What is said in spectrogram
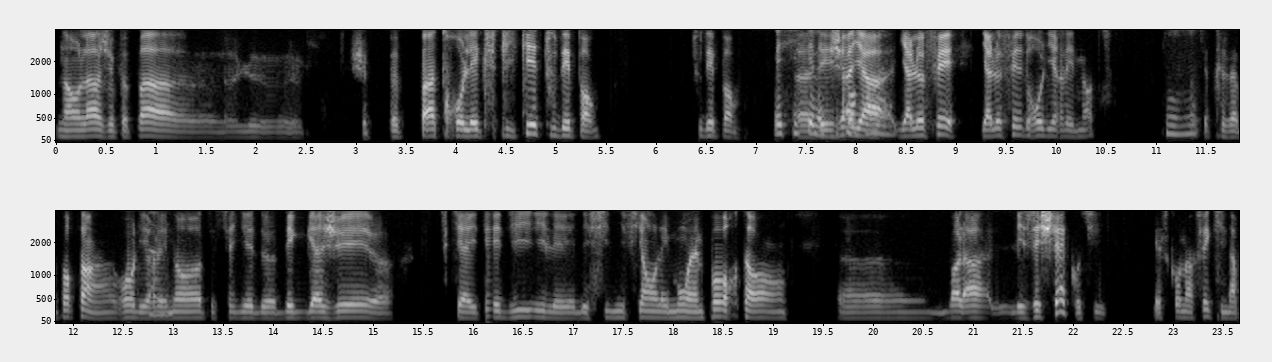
Non, là, je peux pas euh, le, je peux pas trop l'expliquer. Tout dépend. Tout dépend. Mais euh, systématiquement. déjà, il y a, y a, le fait, il y a le fait de relire les notes. Mhm. C'est très important. Hein, relire les notes, essayer de dégager ce qui a été dit, les, les signifiants, les mots importants, euh, voilà, les échecs aussi. Qu'est-ce qu'on a fait qui n'a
